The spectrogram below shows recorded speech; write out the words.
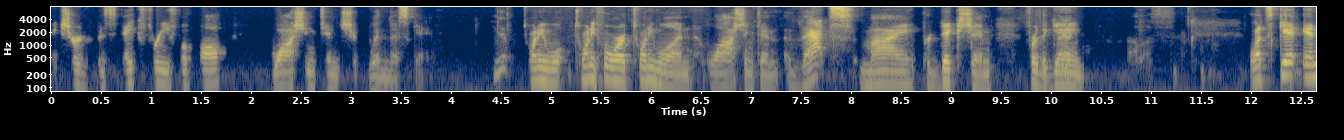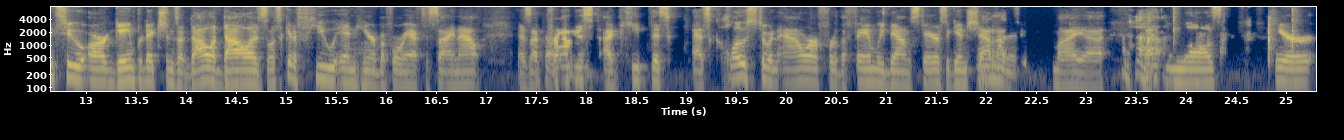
make sure mistake-free football. Washington should win this game. Yep. 20, 24 21 Washington. That's my prediction for the game. Let's get into our game predictions, our dollar dollars. Let's get a few in here before we have to sign out. As I promised, I'd keep this as close to an hour for the family downstairs. Again, shout out to my uh, my in-laws here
